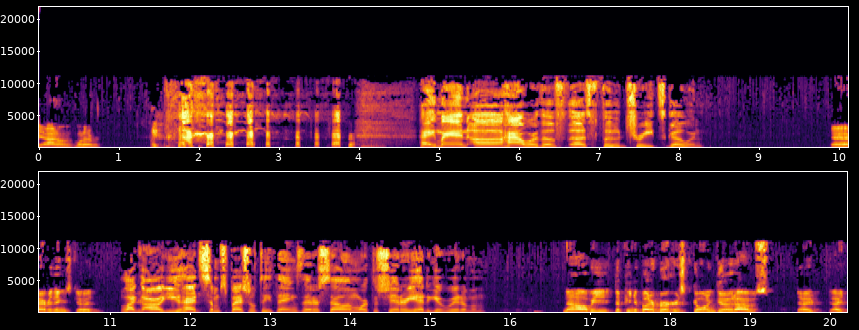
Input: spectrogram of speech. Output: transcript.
yeah, I don't. Whatever. Hey, man, uh, how are the uh, food treats going? Yeah, everything's good. Like, uh, you had some specialty things that are selling worth the shit, or you had to get rid of them? No, we the peanut butter burger's going good. I was I, I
